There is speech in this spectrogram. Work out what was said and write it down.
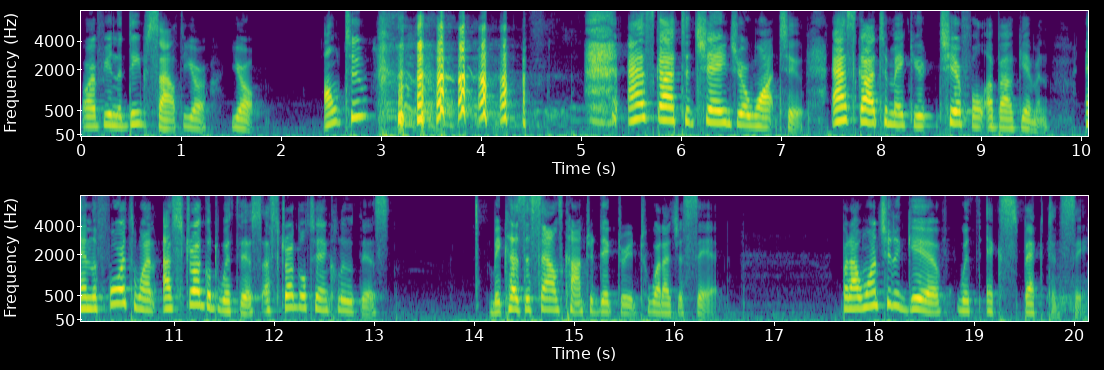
Or if you're in the deep south, your, your want to. ask God to change your want to. Ask God to make you cheerful about giving. And the fourth one, I struggled with this. I struggled to include this because it sounds contradictory to what I just said. But I want you to give with expectancy.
